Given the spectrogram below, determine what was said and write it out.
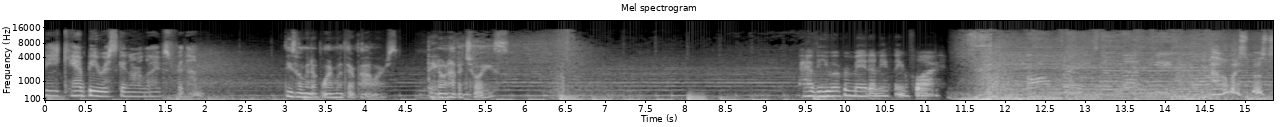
We can't be risking our lives for them. These women are born with their powers. They don't have a choice. Have you ever made anything fly? How am I supposed to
